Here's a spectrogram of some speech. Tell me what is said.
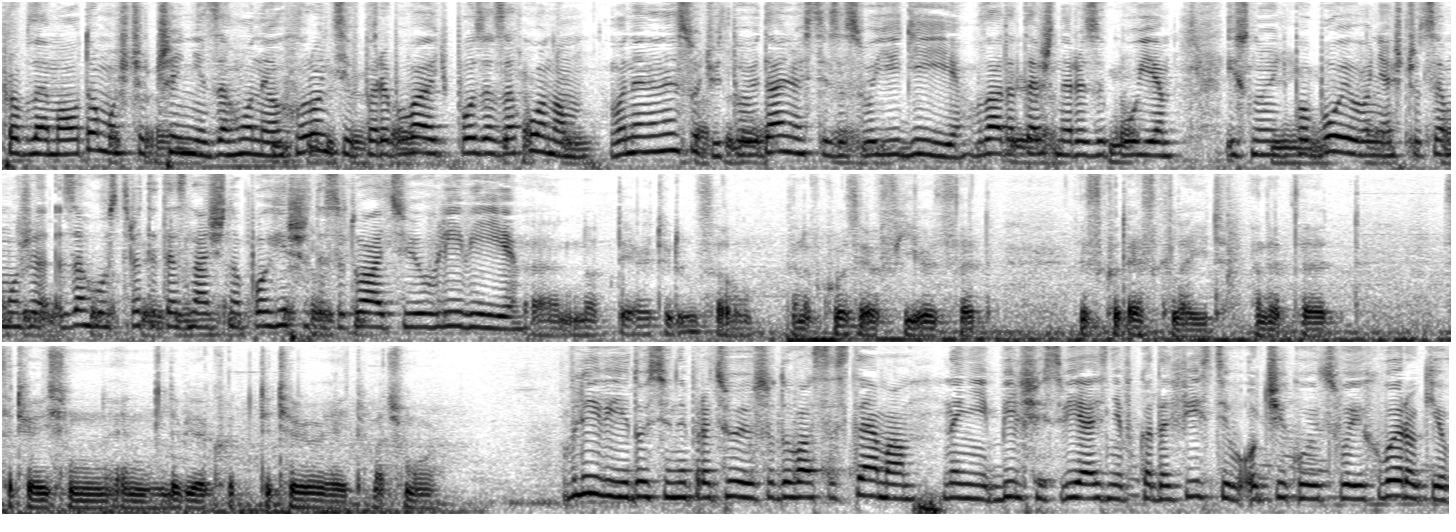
Проблема у тому, що чинні загони охоронців перебувають поза законом. Вони не несуть відповідальності за свої дії. Влада теж не ризикує. Існують побоювання, що це може загострити та значно погіршити ситуацію в Лівії. the situation in Libya could deteriorate much more. В Лівії досі не працює судова система. Нині більшість в'язнів кадафістів очікують своїх вироків.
